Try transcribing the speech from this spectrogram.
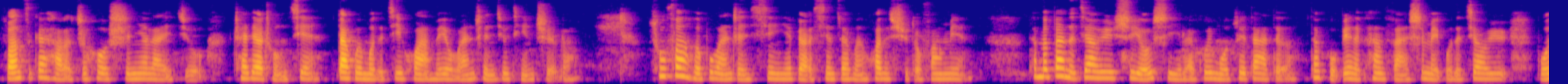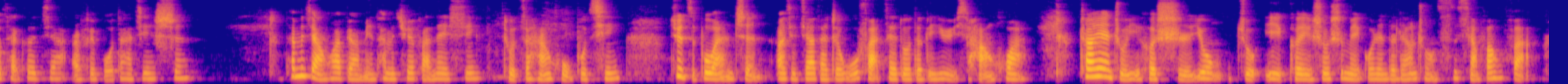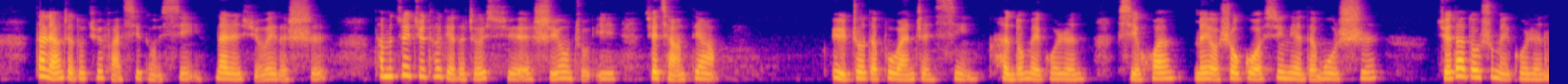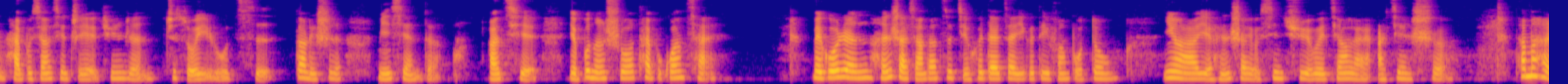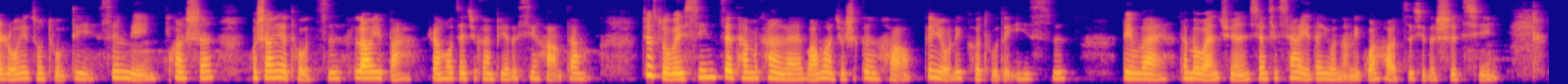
房子盖好了之后十年来就拆掉重建，大规模的计划没有完成就停止了。粗放和不完整性也表现在文化的许多方面。他们办的教育是有史以来规模最大的，但普遍的看法是美国的教育博采各家而非博大精深。他们讲话表明他们缺乏耐心，吐字含糊不清。句子不完整，而且夹杂着无法再多的俚语行话。超验主义和实用主义可以说是美国人的两种思想方法，但两者都缺乏系统性。耐人寻味的是，他们最具特点的哲学实用主义却强调宇宙的不完整性。很多美国人喜欢没有受过训练的牧师，绝大多数美国人还不相信职业军人。之所以如此，道理是明显的。而且也不能说太不光彩。美国人很少想到自己会待在一个地方不动，因而也很少有兴趣为将来而建设。他们很容易从土地、森林、矿山或商业投资捞一把，然后再去干别的新行当。这所谓“新”在他们看来，往往就是更好、更有利可图的意思。另外，他们完全相信下一代有能力管好自己的事情，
